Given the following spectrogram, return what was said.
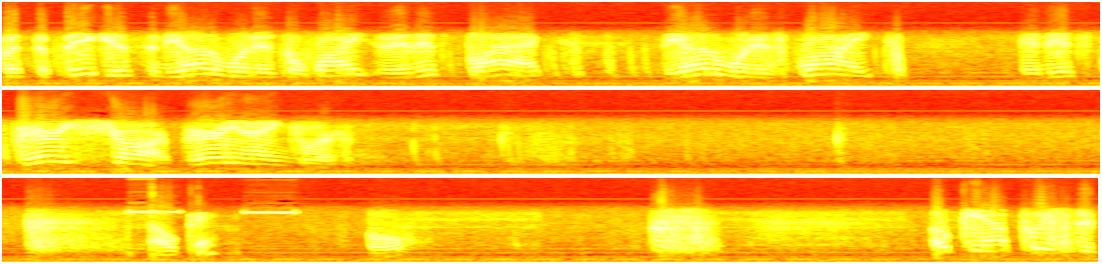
but the biggest, and the other one is a white, and it's black. The other one is white, and it's very sharp, very angular. Okay. Oh. Okay, I pushed the,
